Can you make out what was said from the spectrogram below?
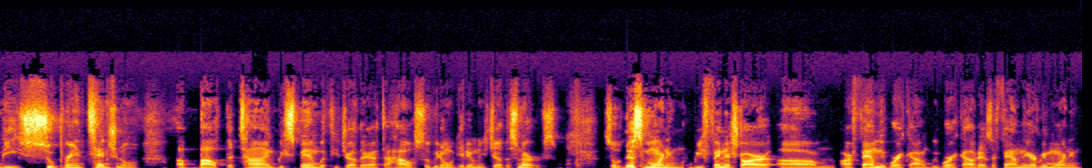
be super intentional about the time we spend with each other at the house so we don't get on each other's nerves. So this morning we finished our um, our family workout. We work out as a family every morning.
